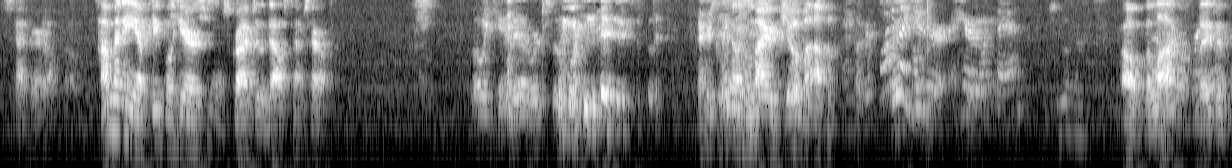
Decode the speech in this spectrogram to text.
Scott Barrett, probably. How many uh, people here subscribe to the Dallas Times Herald? Well, we can't. Ed works for the morning news. Ever since they fired Joe Bob. Why do they do their hair like that? Oh, the lock. The, the,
